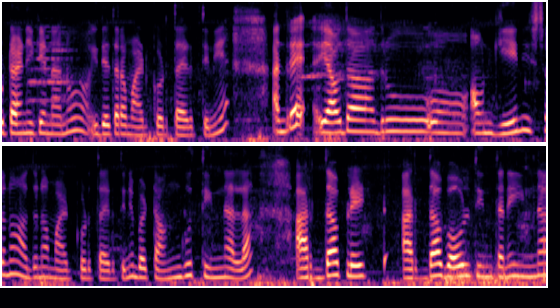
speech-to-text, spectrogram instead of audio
ಪುಟಾಣಿಗೆ ನಾನು ಇದೇ ಥರ ಮಾಡಿಕೊಡ್ತಾ ಇರ್ತೀನಿ. ಅಂದರೆ ಯಾವುದಾದ್ರೂ ಏನು ಇಷ್ಟನೋ ಅದನ್ನು ಮಾಡಿಕೊಡ್ತಾ ಇರ್ತೀನಿ. ಬಟ್ ಹಂಗೂ ತಿನ್ನಲ್ಲ. ಅರ್ಧ ಪ್ಲೇಟ್ ಅರ್ಧ ಬೌಲ್ ತಿಂತಾನೆ. ಇನ್ನು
